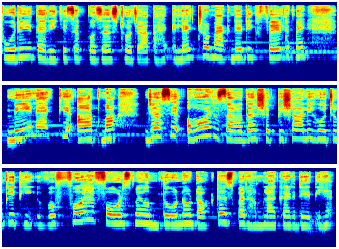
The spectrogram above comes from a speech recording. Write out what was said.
पूरी तरीके से पोजेस्ड हो जाता है। इलेक्ट्रोमैग्नेटिक फ़ील्ड में मेन एक्ट की आत्मा जैसे और ज़्यादा शक्तिशाली हो चुकी थी, वो फुल फोर्स में उन दोनों डॉक्टर्स पर हमला कर देती है।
